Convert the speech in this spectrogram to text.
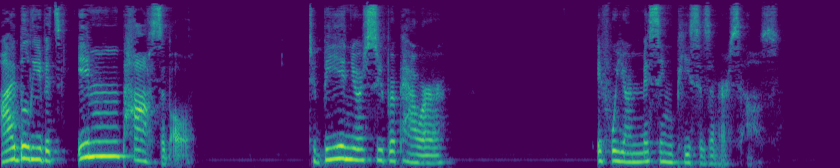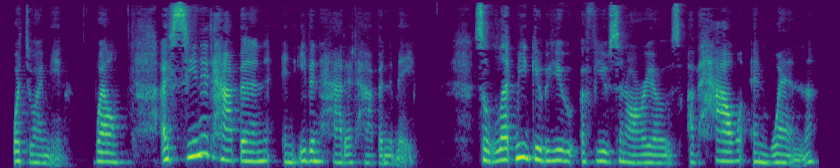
I believe it's impossible to be in your superpower if we are missing pieces of ourselves. What do I mean? Well, I've seen it happen and even had it happen to me. So let me give you a few scenarios of how and when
